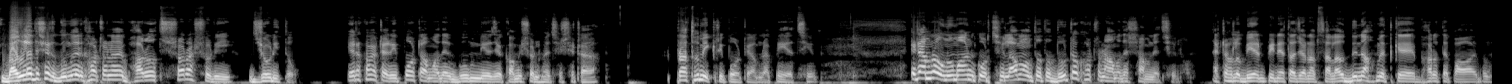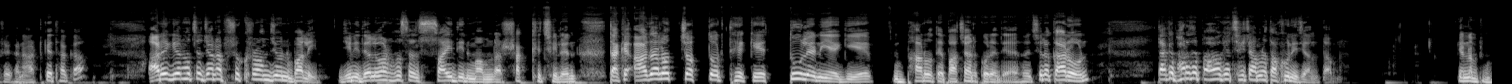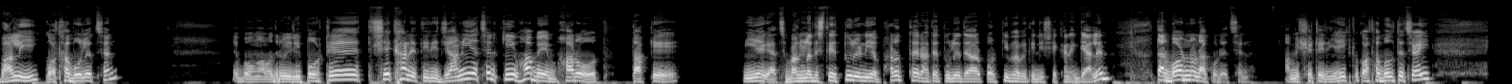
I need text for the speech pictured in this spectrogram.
বাংলাদেশের গুমের ঘটনায় ভারত সরাসরি জড়িত। এরকম একটা রিপোর্ট আমাদের গুম নিয়ে যে কমিশন হয়েছে, সেটা প্রাথমিক রিপোর্টে আমরা পেয়েছি। এটা আমরা অনুমান করছিলাম, অন্তত দুটো ঘটনা আমাদের সামনে ছিল। একটা হলো বিএনপি নেতা জনাব সালাউদ্দিন আহমেদকে ভারতে পাওয়া এবং সেখানে আটকে থাকা। আরেকজন হচ্ছে জনাব সুখরঞ্জন বালি, যিনি দেলোয়ার হোসেন সাইদির মামলার সাক্ষী ছিলেন। তাকে আদালত চত্বর থেকে তুলে নিয়ে গিয়ে ভারতে পাচার করে দেওয়া হয়েছিল। কারণ তাকে ভারতে পাওয়া গেছে এটা আমরা তখনই জানতাম। জনাব বালি কথা বলেছেন এবং আমাদের ওই রিপোর্টে সেখানে তিনি জানিয়েছেন কীভাবে ভারত তাকে নিয়ে গেছে, বাংলাদেশ থেকে তুলে নিয়ে ভারতের হাতে তুলে দেওয়ার পর কীভাবে তিনি সেখানে গেলেন, তার বর্ণনা করেছেন। আমি সেটা নিয়ে একটু কথা বলতে চাই।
